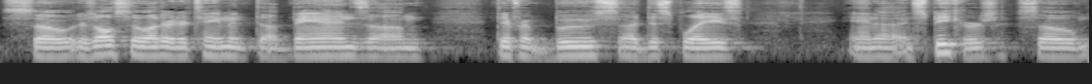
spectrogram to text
So there's also other entertainment uh, bands. Um, different booths, uh, displays, and, uh, and speakers. So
